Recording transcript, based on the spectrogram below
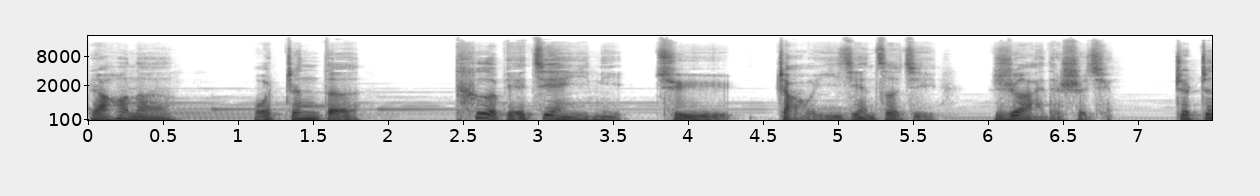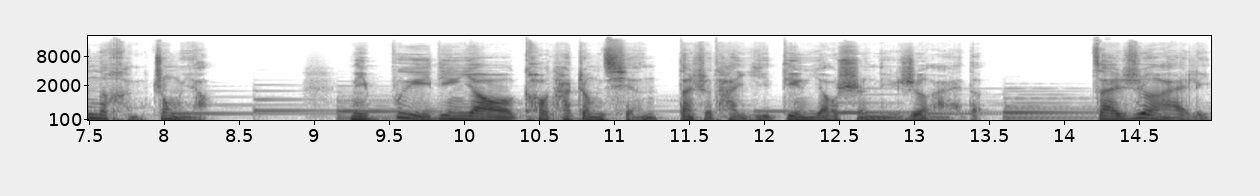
然后呢，我真的特别建议你去找一件自己热爱的事情，这真的很重要。你不一定要靠它挣钱，但是它一定要是你热爱的。在热爱里，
